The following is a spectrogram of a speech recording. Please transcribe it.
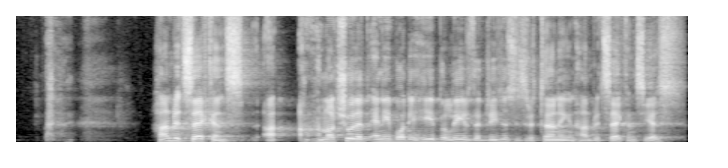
100 seconds. I, I'm not sure that anybody here believes that Jesus is returning in 100 seconds, yes?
